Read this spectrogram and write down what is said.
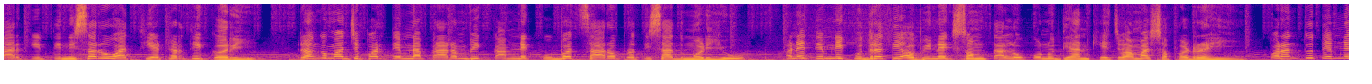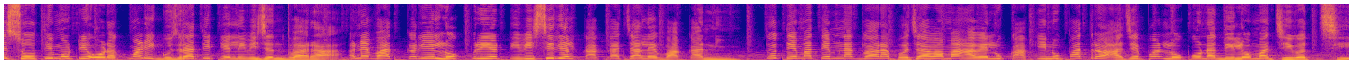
કારકિર્દીની શરૂઆત થિયેટરથી કરી. રંગમંચ પર તેમના પ્રારંભિક કામને ખૂબ જ સારો પ્રતિસાદ મળ્યો અને તેમની કુદરતી અભિનય ક્ષમતા લોકોનું ધ્યાન ખેંચવામાં સફળ રહી. પરંતુ તેમને સૌથી મોટી ઓળખ મળી ગુજરાતી ટેલિવિઝન દ્વારા. અને વાત કરીએ લોકપ્રિય ટીવી સિરિયલ કાકા ચાલે વાકાની, તો તેમાં તેમના દ્વારા ભજાવવામાં આવેલું કાકીનું પાત્ર આજે પણ લોકોના દિલોમાં જીવત છે.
